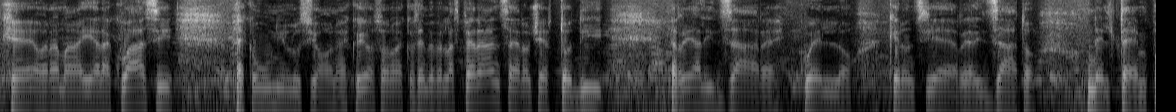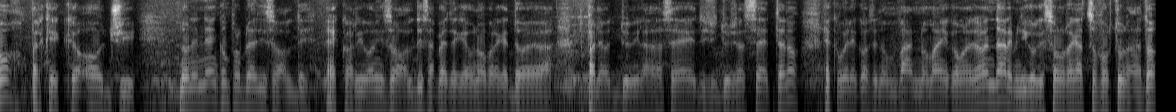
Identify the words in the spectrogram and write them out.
che oramai era quasi ecco, un'illusione, ecco, io sono ecco, sempre per la speranza, ero certo di realizzare quello che non si è realizzato nel tempo perché ecco, oggi non è neanche un problema di soldi, ecco, arrivano i soldi, sapete che è un'opera che doveva, parliamo di 2016-2017, no? ecco, quelle cose non vanno mai come devo andare, mi dico che sono un ragazzo fortunato,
